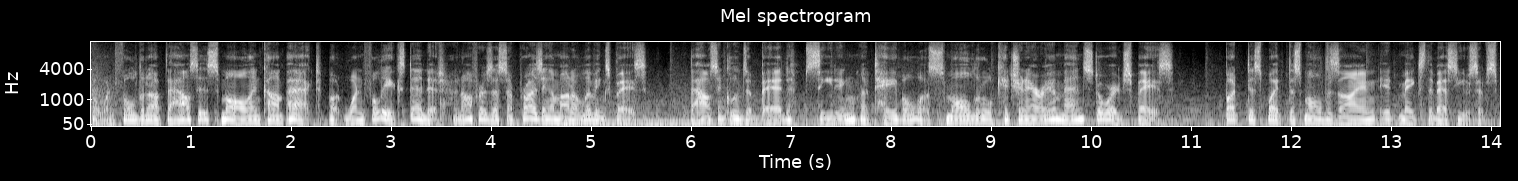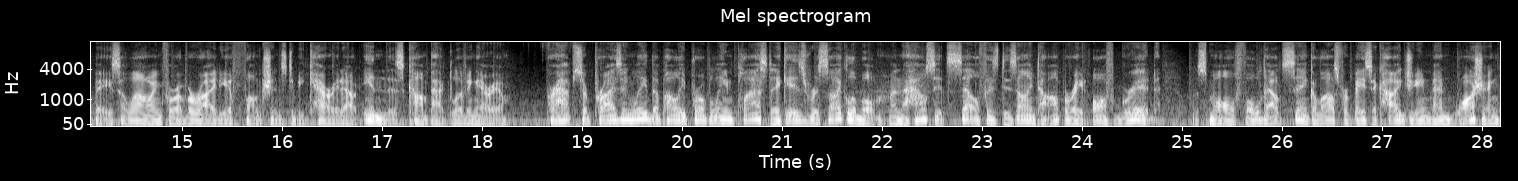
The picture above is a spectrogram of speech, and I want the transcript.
But when folded up, the house is small and compact, but when fully extended, it offers a surprising amount of living space. The house includes a bed, seating, a table, a small little kitchen area, and storage space. But despite the small design, it makes the best use of space, allowing for a variety of functions to be carried out in this compact living area. Perhaps surprisingly, the polypropylene plastic is recyclable, and the house itself is designed to operate off-grid. A small fold-out sink allows for basic hygiene and washing,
